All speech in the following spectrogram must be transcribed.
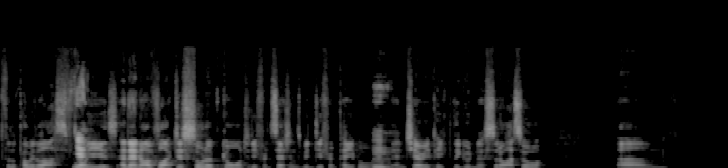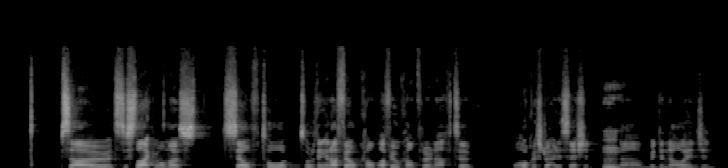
for the, probably the last four Yeah. years, and then I've like just sort of gone to different sessions with different people and, and cherry picked the goodness that I saw. Um, so it's just like almost self-taught sort of thing, and I felt com- I feel confident enough to orchestrate a session um, with the knowledge and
